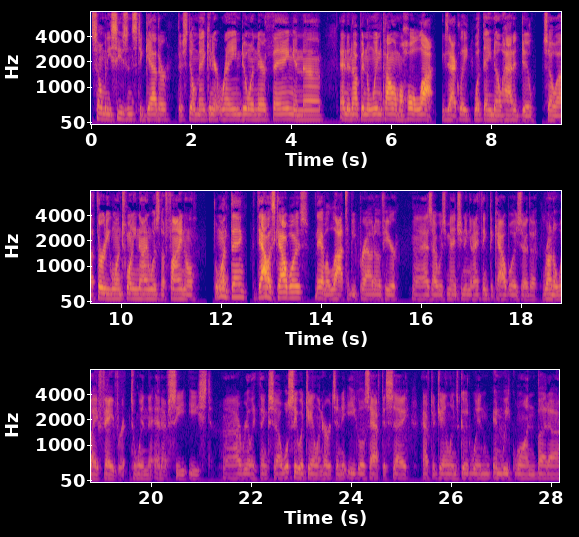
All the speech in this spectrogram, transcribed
So many seasons together. They're still making it rain, doing their thing, and uh, ending up in the win column a whole lot. Exactly what they know how to do. So uh, 31 29 was the final. The one thing, the Dallas Cowboys, they have a lot to be proud of here uh, as I was mentioning, and I think the Cowboys are the runaway favorite to win the NFC East. Uh, I really think so. We'll see what Jalen Hurts and the Eagles have to say after Jalen's good win in week one. But uh,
